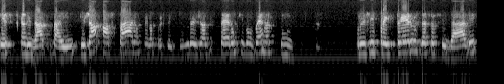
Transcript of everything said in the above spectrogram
esses candidatos aí, que já passaram pela prefeitura, já disseram que governa assim para os empreiteiros dessa cidade,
